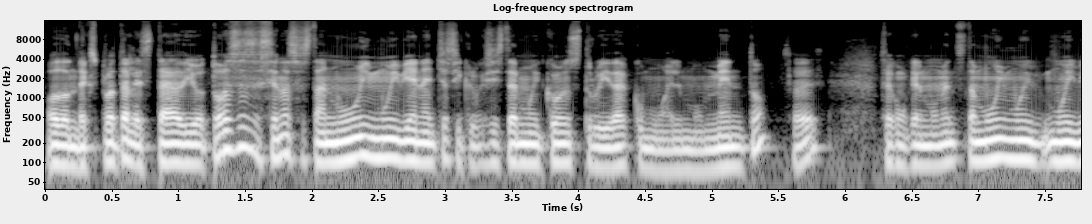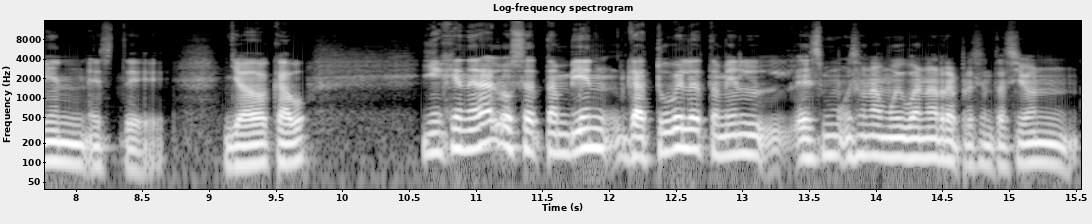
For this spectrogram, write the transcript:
o donde explota el estadio. Todas esas escenas están muy, muy bien hechas y creo que sí están muy construidas como el momento, ¿sabes? O sea, como que el momento está muy, muy, muy bien este, llevado a cabo. Y en general, o sea, también Gatúbela también es, es una muy buena representación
